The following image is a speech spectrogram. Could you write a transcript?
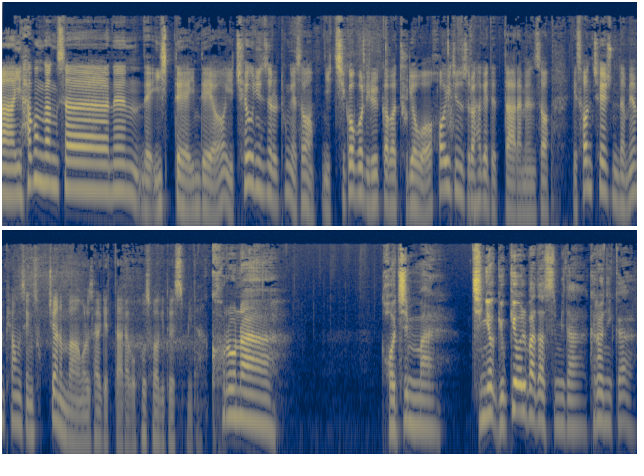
아, 이 학원 강사는 네, 20대인데요. 이 최후 진술을 통해서 이 직업을 잃을까봐 두려워 허위 진술을 하게 됐다라면서 이 선처해 준다면 평생 속죄하는 마음으로 살겠다라고 호소하기도 했습니다. 코로나 거짓말 징역 6개월 받았습니다. 그러니까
